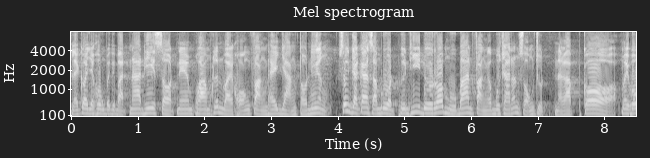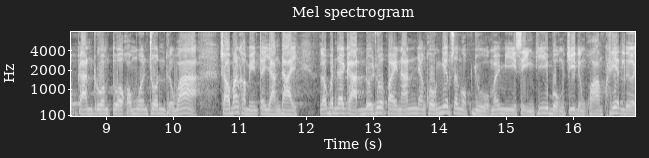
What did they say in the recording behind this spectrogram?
และก็ยังคงปฏิบัติหน้าที่สอดแนมความเคลื่อนไหวของฝั่งไทยอย่างต่อเนื่อง ซึ่งจากการสำรวจพื้นที่โดยรอบหมู่บ้านฝั่งกัมพูชาทั้งสองจุดนะครับก็ไม่พบการรวมตัวของมวลชน หรือว่าชาวบ้านเขมรแต่อย่างใด แล้วบรรยากาศโดยทั่วไปนั้นยังคงเงียบสงบอยู่ ไม่มีสิ่งที่บ่งชี้ถึงความเครียดเลย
